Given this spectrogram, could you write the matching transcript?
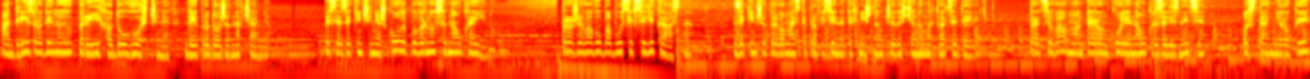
Андрій з родиною переїхав до Угорщини, де й продовжив навчання. Після закінчення школи повернувся на Україну. Проживав у бабусі в селі Красне. Закінчив Первомайське професійне технічне училище номер 29 Працював монтером колі на Укрзалізниці. Останні роки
